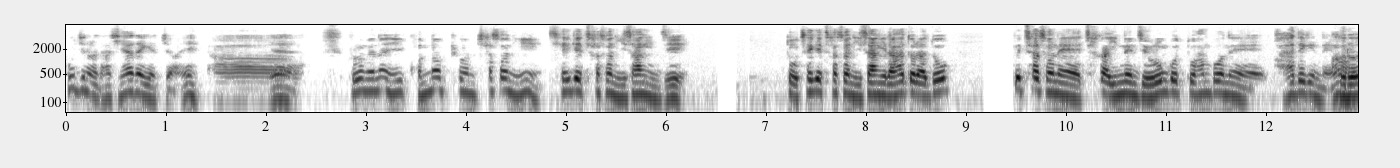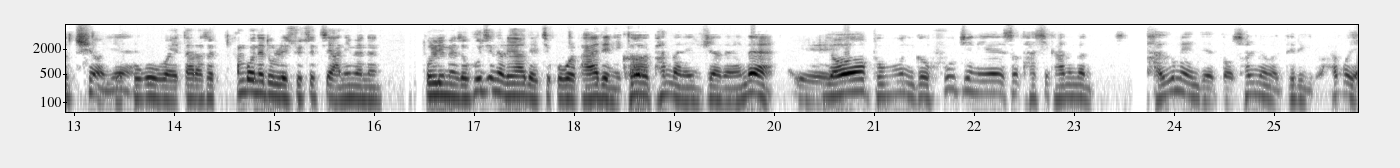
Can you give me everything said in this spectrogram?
후진을 다시 해야 되겠죠. 예. 아. 예. 그러면은 이 건너편 차선이 세 개 차선 이상인지 또 세 개 차선 이상이라 하더라도 끝 차선에 차가 있는지 이런 것도 한 번에 봐야 되겠네요. 그렇죠. 예. 그거에 따라서 한 번에 돌릴 수 있을지 아니면은 돌리면서 후진을 해야 될지 그걸 봐야 되니까. 그걸 판단해 주셔야 되는데 예. 여 부분 그 후진에서 다시 가는 건 다음에 이제 또 설명을 드리기로 하고요.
